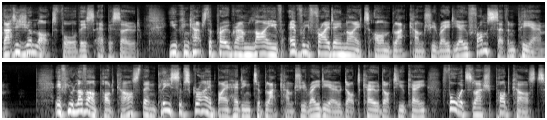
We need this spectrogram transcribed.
That is your lot for this episode. You can catch the programme live every Friday night on Black Country Radio from 7pm. If you love our podcast, then please subscribe by heading to blackcountryradio.co.uk forward slash podcasts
